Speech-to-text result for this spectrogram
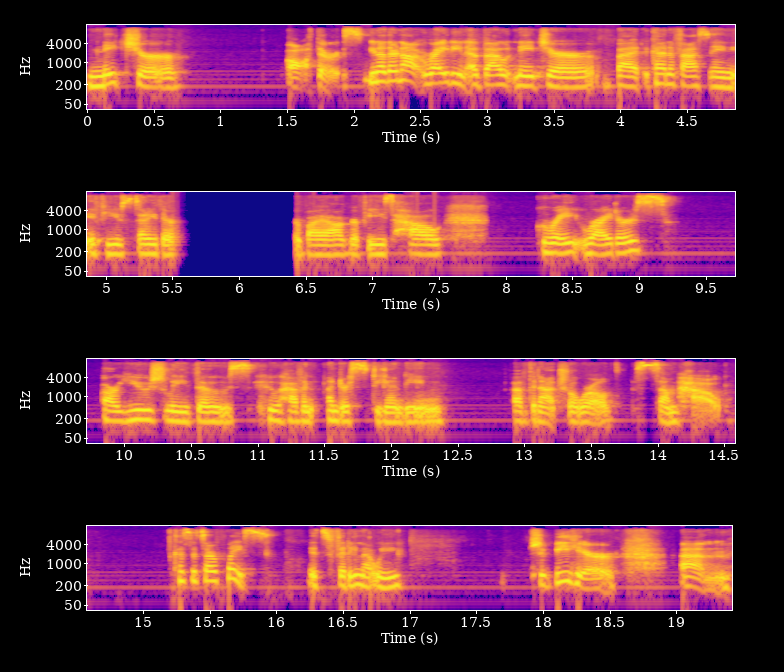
nature authors. You know, they're not writing about nature, but kind of fascinating if you study their, their biographies, how great writers are usually those who have an understanding of the natural world somehow, because it's our place. It's fitting that we should be here. Um,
